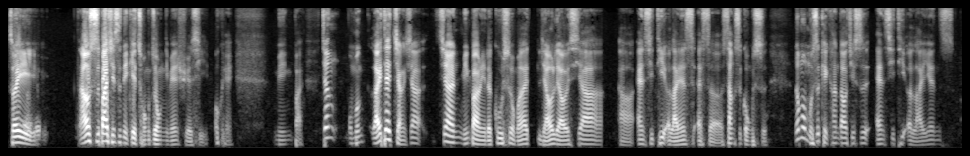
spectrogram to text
所以，然后失败其实你可以从中里面学习。OK，明白。这样我们来再讲一下，既然明白你的故事，我们来聊聊一下啊、NCT Alliance as a 上市公司。那么我们是可以看到，其实 NCT Alliance 呃，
